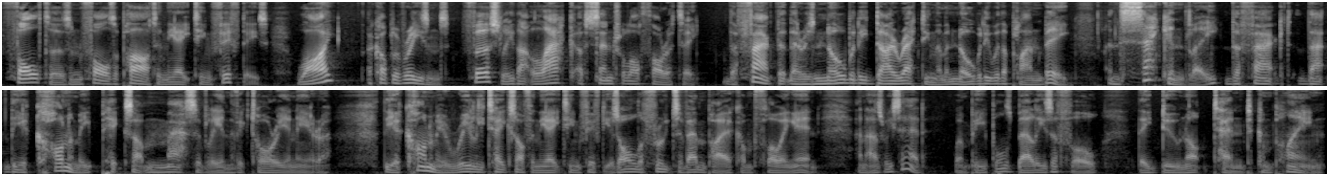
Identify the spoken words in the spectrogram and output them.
falters and falls apart in the 1850s. Why? A couple of reasons. Firstly, that lack of central authority. The fact that there is nobody directing them and nobody with a plan B. And secondly, the fact that the economy picks up massively in the Victorian era. The economy really takes off in the 1850s. All the fruits of empire come flowing in. And as we said, when people's bellies are full, they do not tend to complain.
